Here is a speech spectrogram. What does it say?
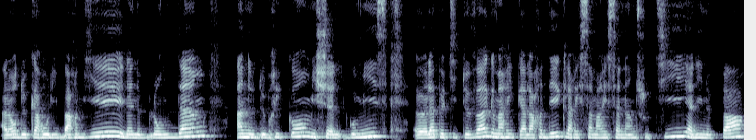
Alors de Caroline Barbier, Hélène Blondin, Anne de Bricon, Michel Gomis, euh, La Petite Vague, Marie Calardet, Clarissa Marissa Nansouti, Aline Parr,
